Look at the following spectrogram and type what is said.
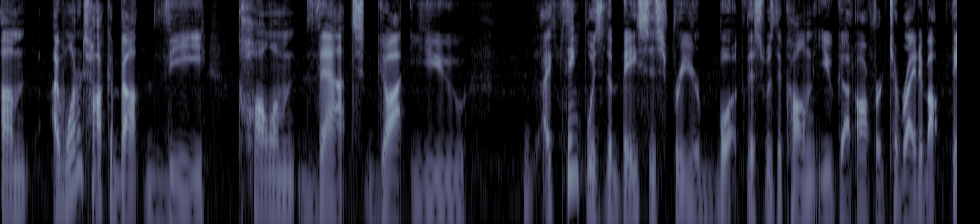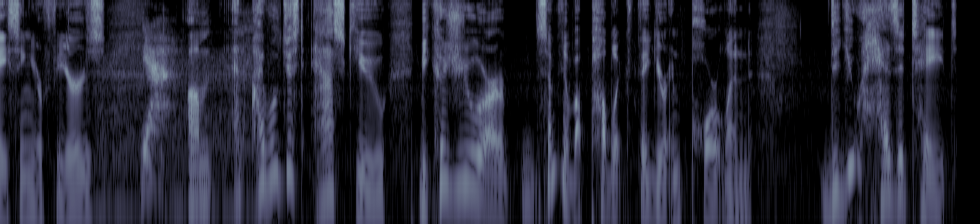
Um, I want to talk about the column that got you I think was the basis for your book. This was the column that you got offered to write about facing your fears. Yeah. Um, and I will just ask you, because you are something of a public figure in Portland, did you hesitate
